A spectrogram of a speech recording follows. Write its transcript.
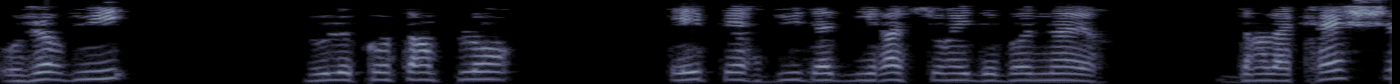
Aujourd'hui, nous le contemplons éperdu d'admiration et de bonheur dans la crèche,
